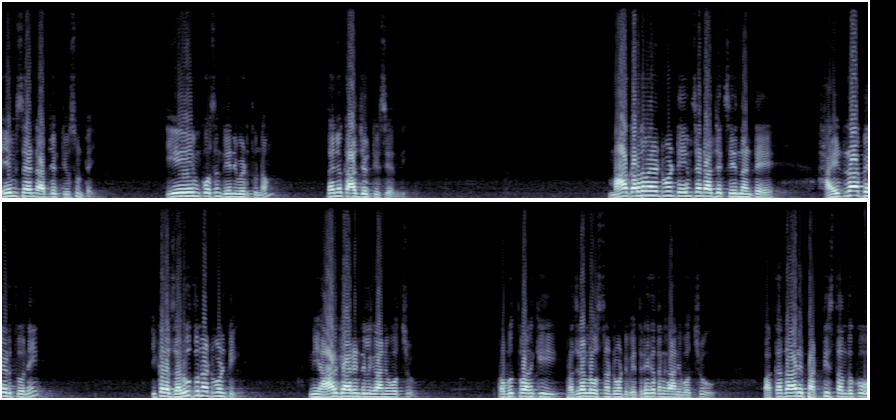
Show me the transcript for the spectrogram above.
ఎయిమ్స్ అండ్ ఆబ్జెక్టివ్స్ ఉంటాయి. ఏ ఎయిమ్ కోసం దేన్ని పెడుతున్నాం? దాని యొక్క ఆబ్జెక్టివ్స్ ఏంది? మాకు అర్థమైనటువంటి ఎయిమ్స్ అండ్ ఆబ్జెక్ట్స్ ఏంటంటే హైడ్రా పేరుతోని ఇక్కడ జరుగుతున్నటువంటి నీ ఆరు గ్యారెంటీలు కానివ్వచ్చు ప్రభుత్వానికి ప్రజలలో వస్తున్నటువంటి వ్యతిరేకతను కానివ్వచ్చు పక్కదారి పట్టిస్తందుకు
